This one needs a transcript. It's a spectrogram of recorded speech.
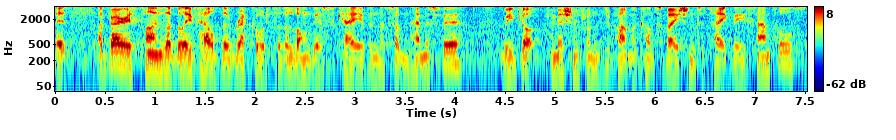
It's at various times, I believe, held the record for the longest cave in the southern hemisphere we got permission from the Department of Conservation to take these samples.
